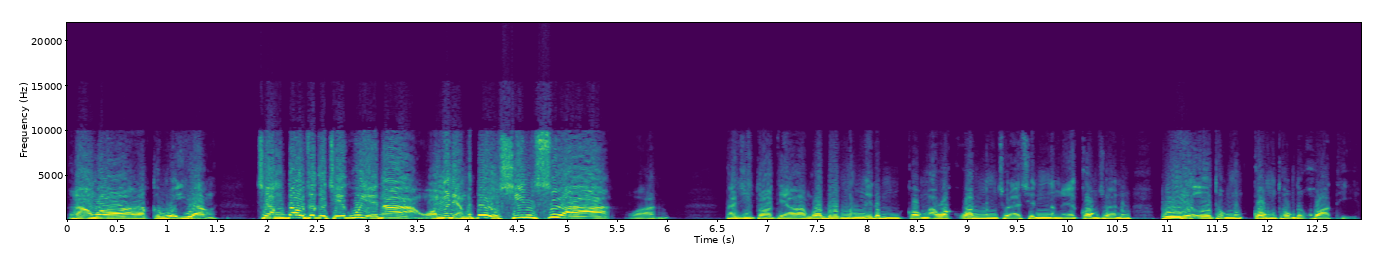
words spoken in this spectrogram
然后他跟我一样，讲到这个节骨眼呐，我们两个都有心事啊。我，但是大条啊，我无问你都唔讲啊，我我问出来先两个讲出来，弄不约而同共同的话题。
